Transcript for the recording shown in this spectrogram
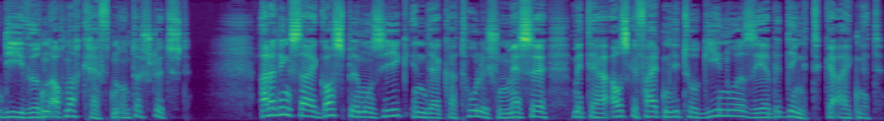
Die würden auch nach Kräften unterstützt. Allerdings sei Gospelmusik in der katholischen Messe mit der ausgefeilten Liturgie nur sehr bedingt geeignet.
